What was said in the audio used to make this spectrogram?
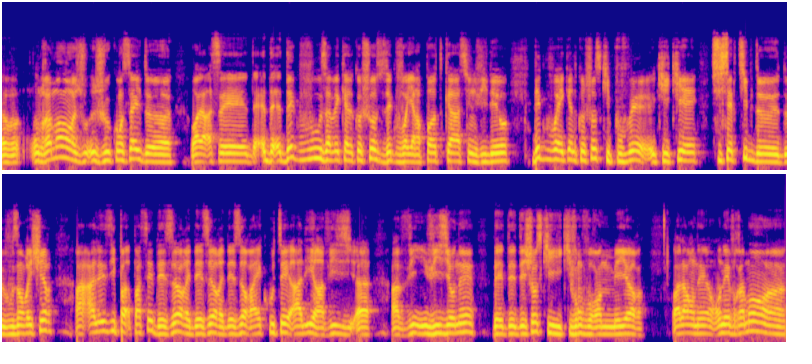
vraiment, je, je, vous conseille de, voilà, c'est dès que vous avez quelque chose, dès que vous voyez un podcast, une vidéo, dès que vous voyez quelque chose qui pouvait, qui, qui est susceptible de, de vous enrichir, allez-y, passez des heures et des heures et des heures à écouter, à lire, à, vis, à, à visionner des, des, des, choses qui, qui vont vous rendre meilleur. Voilà, on est, on est vraiment euh,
